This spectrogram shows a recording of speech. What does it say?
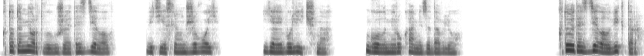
Кто-то мертвый уже это сделал. Ведь если он живой, я его лично, голыми руками задавлю. Кто это сделал, Виктор?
